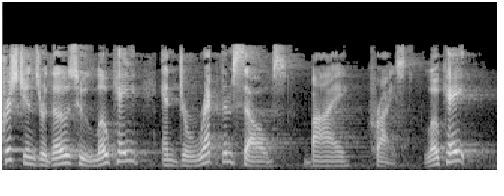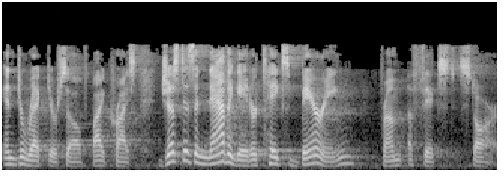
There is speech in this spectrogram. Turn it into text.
Christians are those who locate and direct themselves by Christ. Locate and direct yourself by Christ, just as a navigator takes bearing from a fixed star.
